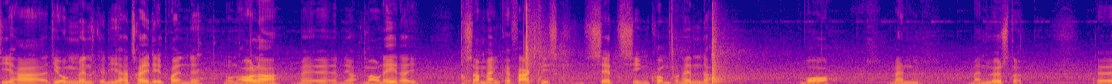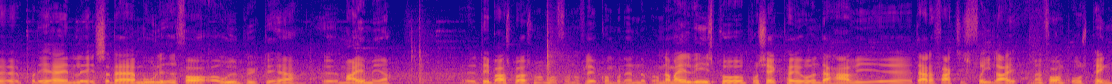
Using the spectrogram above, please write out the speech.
de, har, de unge mennesker de har 3D-printet nogle holdere med magneter i, så man kan faktisk sætte sine komponenter, hvor man, man lyster øh, på det her anlæg. Så der er mulighed for at udbygge det her øh, meget mere. Øh, det er bare et spørgsmål om at få nogle flere komponenter på. Normalvis på projektperioden, der, har vi, øh, der er der faktisk fri leg. Man får en pose penge,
